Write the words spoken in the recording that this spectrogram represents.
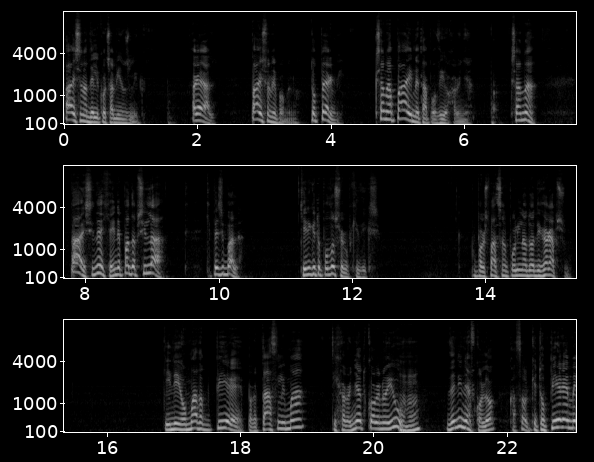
Πάει σε ένα τελικό Champions League. Ρεάλ. Πάει στον επόμενο. Το παίρνει. Ξαναπάει μετά από δύο χρόνια. Ξανά. Πάει συνέχεια. Είναι πάντα ψηλά. Και παίζει μπάλα. Και είναι και το ποδόσφαιρο που έχει δείξει. Που προσπάθησαν πολλοί να το αντιγράψουν. Είναι η ομάδα που πήρε πρωτάθλημα τη χρονιά του κορονοϊου Δεν είναι εύκολο. Καθόλου. Και το πήρε με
